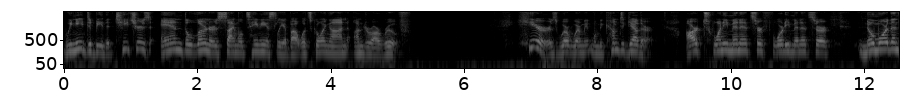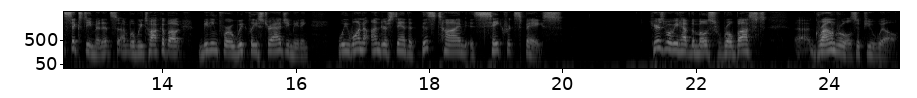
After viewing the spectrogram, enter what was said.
We need to be the teachers and the learners simultaneously about what's going on under our roof. Here's where when we, when we come together, our 20 minutes or 40 minutes or no more than 60 minutes, uh, when we talk about meeting for a weekly strategy meeting, we want to understand that this time is sacred space. Here's where we have the most robust uh, ground rules, if you will.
